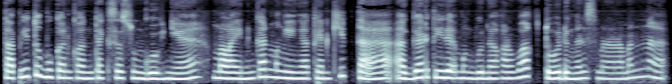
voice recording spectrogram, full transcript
tapi itu bukan konteks sesungguhnya, melainkan mengingatkan kita agar tidak menggunakan waktu dengan semena-mena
